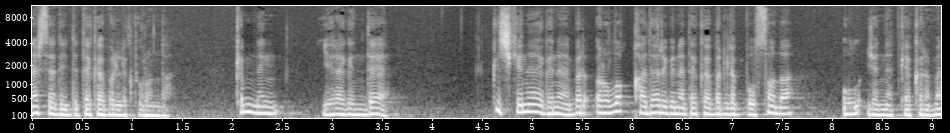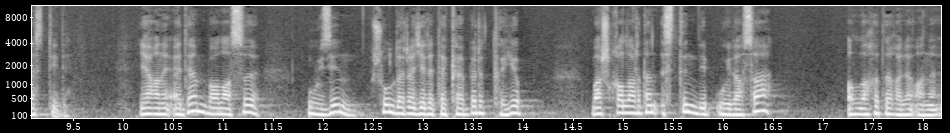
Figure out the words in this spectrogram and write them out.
нәрсә диде тәкәбберлек турында? Кемнең йөрәгендә кечкенә генә бер орлык кадәр генә тәкәбберлек булса да, ул җәннәткә кермәс, диде. Ягъни адәм баласы үзен шул дәрәҗәдә тәкәббер тоеп, башкалардан өстен дип уйласа, Аллаһы Тәгалә аны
